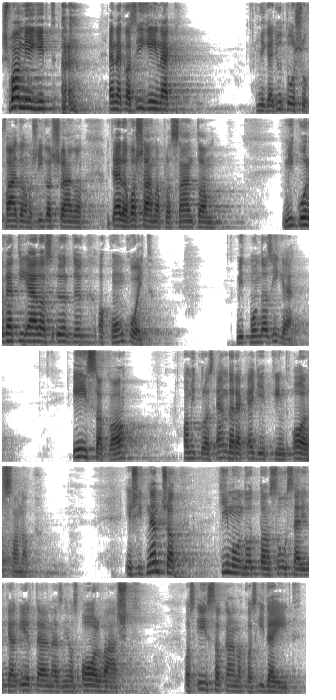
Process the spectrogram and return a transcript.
És van még itt ennek az igének még egy utolsó fájdalmas igazsága, amit erre a vasárnapra szántam. Mikor veti el az ördög a konkolyt? Mit mond az ige? Éjszaka, amikor az emberek egyébként alszanak. És itt nem csak kimondottan szó szerint kell értelmezni az alvást, az éjszakának az idejét,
